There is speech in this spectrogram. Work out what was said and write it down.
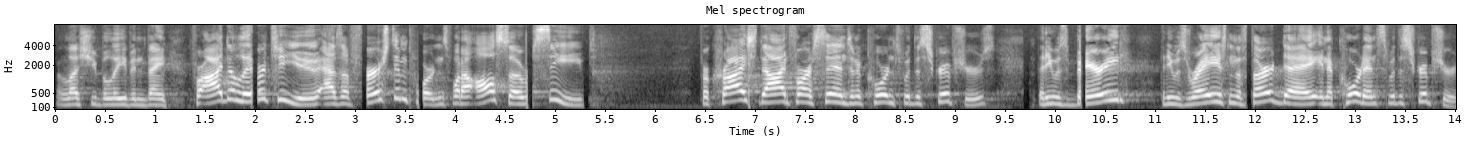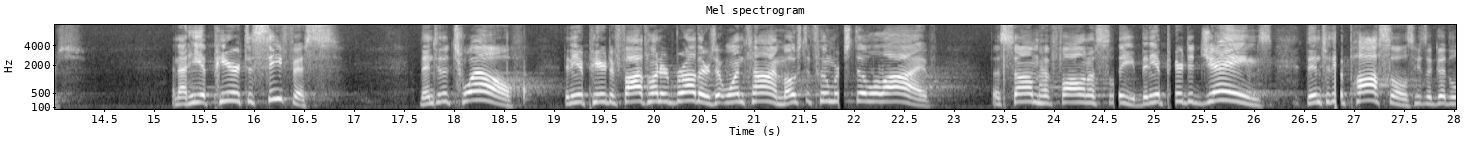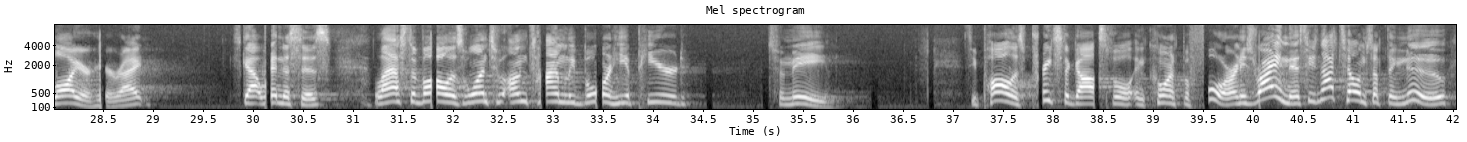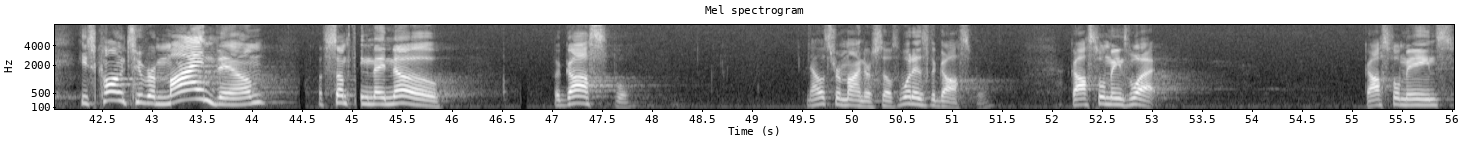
unless you believe in vain. For I delivered to you as of first importance what I also received. For Christ died for our sins in accordance with the Scriptures, that he was buried, that he was raised on the third day in accordance with the Scriptures, and that he appeared to Cephas then to the 12. Then he appeared to 500 brothers at one time, most of whom are still alive, though some have fallen asleep. Then he appeared to James, then to the apostles. He's a good lawyer here, right? He's got witnesses. Last of all, as one too untimely born, he appeared to me. See, Paul has preached the gospel in Corinth before, and he's writing this. He's not telling them something new, he's calling to remind them of something they know the gospel. Now let's remind ourselves what is the gospel? Gospel means what? Gospel means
